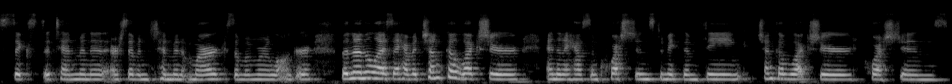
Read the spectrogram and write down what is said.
six to 10 minute or seven to 10 minute mark. Some of them are longer, but nonetheless, I have a chunk of lecture and then I have some questions to make them think, chunk of lecture, questions.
